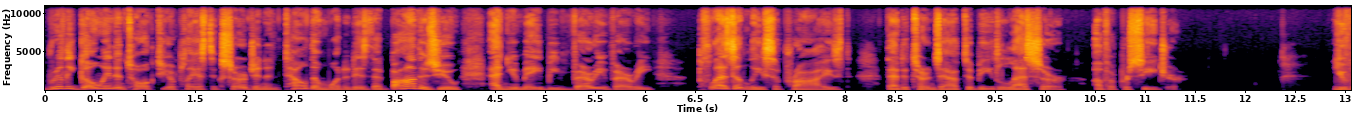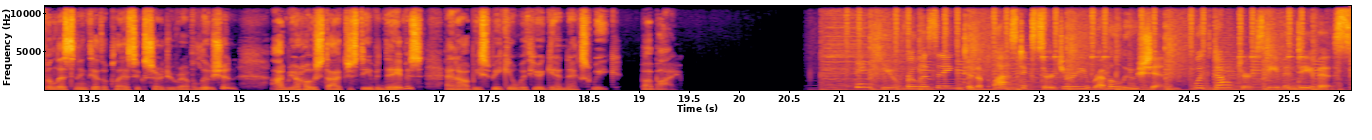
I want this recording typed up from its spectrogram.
Really go in and talk to your plastic surgeon and tell them what it is that bothers you. And you may be very, very pleasantly surprised that it turns out to be lesser of a procedure. You've been listening to the Plastic Surgery Revolution. I'm your host, Dr. Steven Davis, and I'll be speaking with you again next week. Bye bye. Thank you for listening to the Plastic Surgery Revolution with Dr. Steven Davis.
